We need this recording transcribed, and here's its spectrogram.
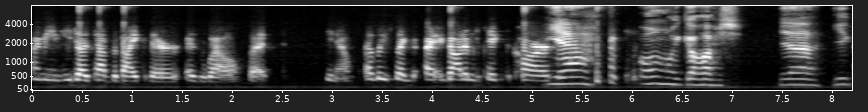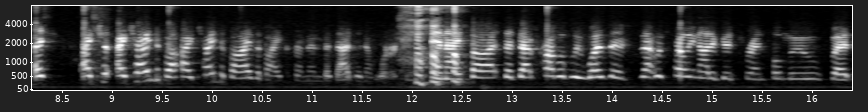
I mean, he does have the bike there as well, but you know, at least I, I got him to take the car. yeah. Oh my gosh. Yeah. You. I, I, I tried to buy I tried to buy the bike from him, but that didn't work. and I thought that that probably wasn't that was probably not a good parental move, but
